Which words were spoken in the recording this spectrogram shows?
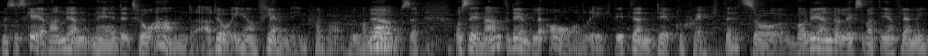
Men så skrev han den med två andra då, Ian Fleming, själva, själva Ja. manuset. Och sen när inte det blev av riktigt, den, det projektet, så var det ju ändå liksom att Ian Fleming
